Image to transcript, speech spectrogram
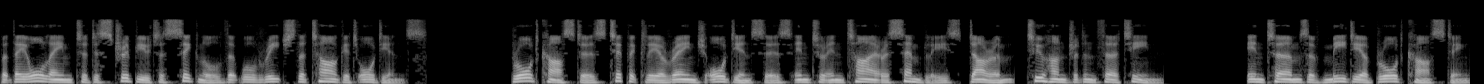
but they all aim to distribute a signal that will reach the target audience. Broadcasters typically arrange audiences into entire assemblies Durham, 213. In terms of media broadcasting,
